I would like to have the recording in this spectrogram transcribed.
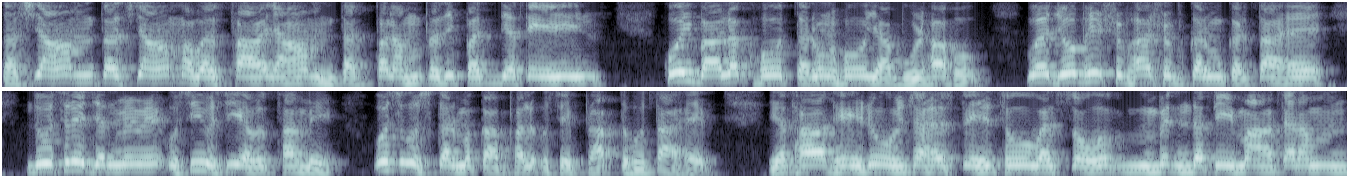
तस्याम तस्याम अवस्थायाम तत्फलम प्रतिपद्यते। कोई बालक हो, तरुण हो या बूढ़ा हो, वह जो भी शुभाशुभ कर्म करता है, दूसरे जन्म में उसी उसी अवस्था में उस उस कर्म का फल उसे प्राप्त होता है। यथा धेनु सहस्त्रेशु वत्सो विंदती मातरम,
